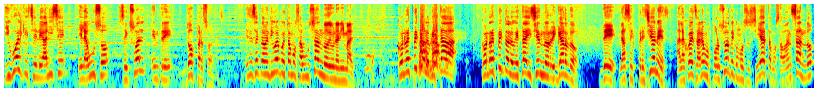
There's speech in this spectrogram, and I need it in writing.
igual que se legalice el abuso sexual entre dos personas. Es exactamente igual porque estamos abusando de un animal. Con respecto a lo que estaba. Con respecto a lo que está diciendo Ricardo de las expresiones a las cuales hablamos, por suerte como sociedad estamos avanzando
